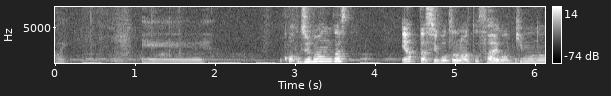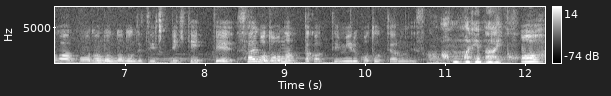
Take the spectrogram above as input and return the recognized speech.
はい。えー、こ自分がやった仕事の後最後着物がこうどんどんどんどん出てできていって最後どうなったかって見ることってあるんですか？あんまりないの。あ、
